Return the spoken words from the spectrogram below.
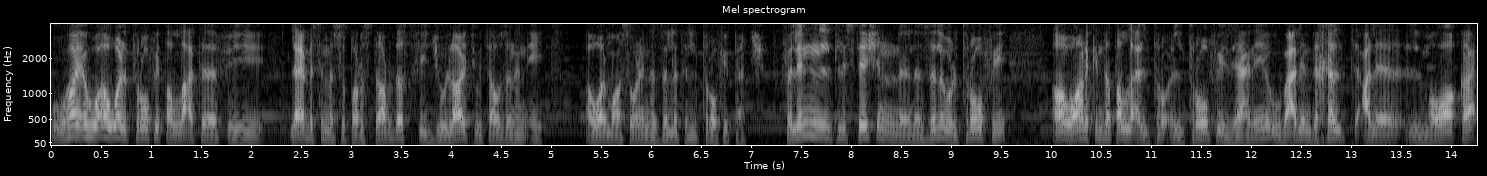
وهاي هو أول trophy طلعته في لعبة اسمها Super Stardust في July 2008 أول ما سوني نزلت ال trophy patch. فلين البلاي ستيشن نزلوا ال trophy آه وأنا كنت أطلع ال trophies يعني وبعدين دخلت على المواقع.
